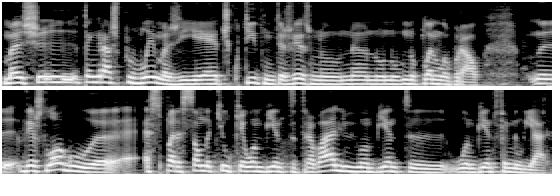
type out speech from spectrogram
mas uh, tem graves problemas e é discutido muitas vezes no, no, no, no plano laboral. Uh, desde logo, a separação daquilo que é o ambiente de trabalho e o ambiente, o ambiente familiar,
